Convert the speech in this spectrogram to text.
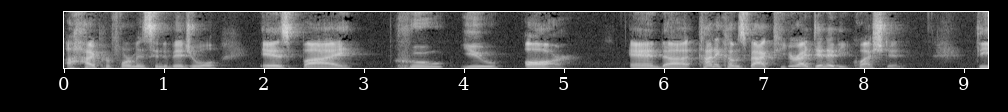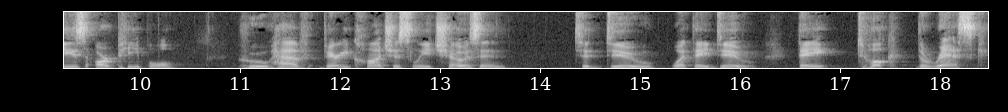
a high performance individual is by who you are. And uh, kind of comes back to your identity question. These are people who have very consciously chosen to do what they do. They took the risk.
